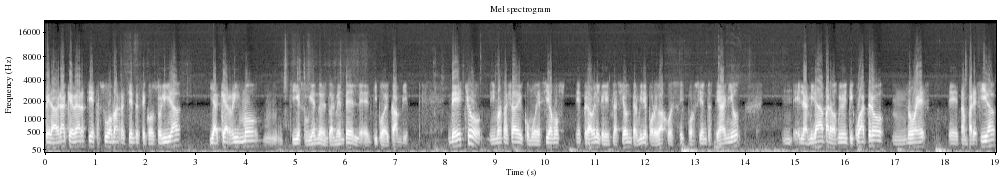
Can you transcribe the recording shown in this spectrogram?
pero habrá que ver si esta suba más reciente se consolida y a qué ritmo mm, sigue subiendo eventualmente el tipo de cambio. De hecho, y más allá de, como decíamos, es probable que la inflación termine por debajo del 6% este año. La mirada para 2024 no es eh, tan parecida,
